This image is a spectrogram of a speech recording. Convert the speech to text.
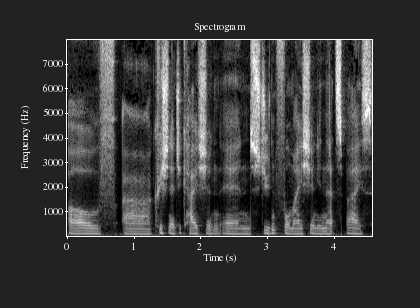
of uh, Christian education and student formation in that space?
